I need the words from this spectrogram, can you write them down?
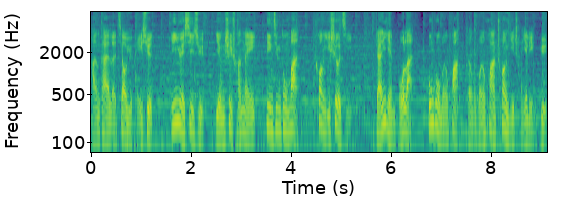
涵盖了教育培训、音乐戏剧、影视传媒、电竞动漫、创意设计、展演博览、公共文化等文化创意产业领域。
